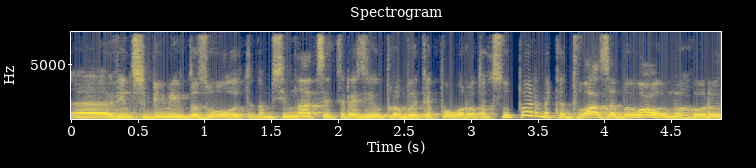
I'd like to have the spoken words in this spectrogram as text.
Е, Він собі міг дозволити там 17 разів пробити по воротах суперника, два забивав, і ми говорили:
